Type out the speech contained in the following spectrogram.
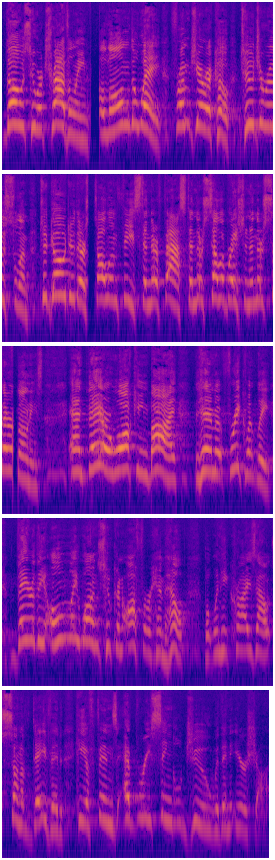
Those who are traveling along the way from Jericho to Jerusalem to go to their solemn feast and their fast and their celebration and their ceremonies. And they are walking by him frequently. They are the only ones who can offer him help. But when he cries out, Son of David, he offends every single Jew within earshot.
